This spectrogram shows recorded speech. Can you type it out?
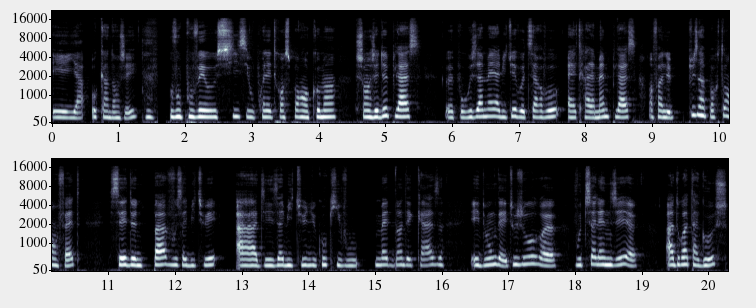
et il n'y a aucun danger. vous pouvez aussi, si vous prenez le transport en commun, changer de place euh, pour jamais habituer votre cerveau à être à la même place. Enfin, le plus important en fait, c'est de ne pas vous habituer à des habitudes du coup qui vous mettent dans des cases et donc d'aller toujours euh, vous challenger euh, à droite à gauche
